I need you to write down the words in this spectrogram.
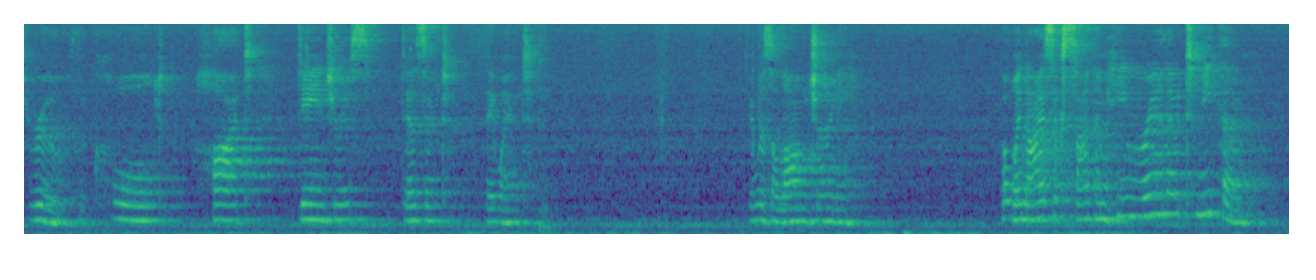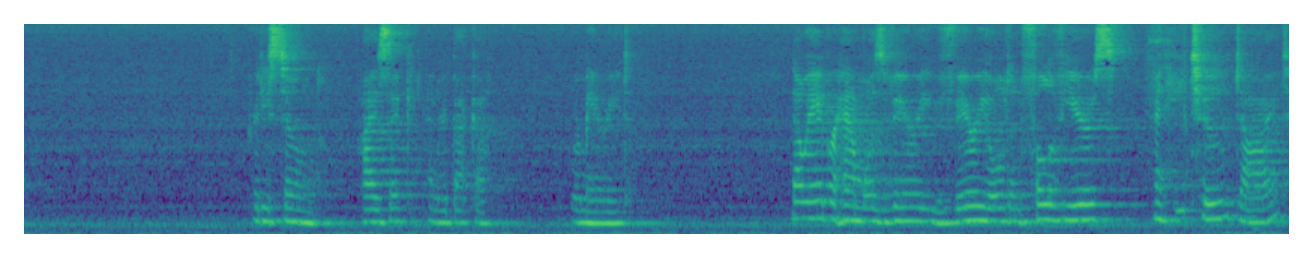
through the cold, hot, dangerous desert they went. It was a long journey. But when Isaac saw them, he ran out to meet them. Pretty soon, Isaac and Rebekah were married. Now, Abraham was very, very old and full of years, and he too died.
